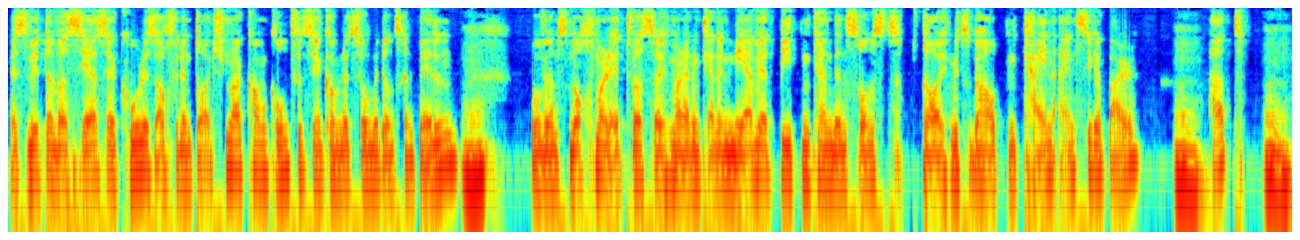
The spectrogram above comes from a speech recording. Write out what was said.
es wird da was sehr, sehr Cooles auch für den deutschen Markt kommen, grundsätzlich in Kombination mit unseren Bällen, mhm. wo wir uns nochmal etwas, sag ich mal, einen kleinen Mehrwert bieten können, denn sonst traue ich mich zu behaupten, kein einziger Ball mhm. hat. Mhm.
